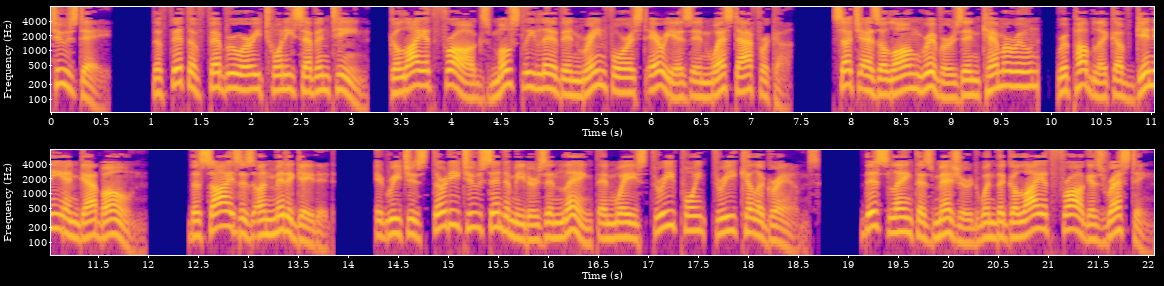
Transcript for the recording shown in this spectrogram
Tuesday. 5 February 2017. Goliath frogs mostly live in rainforest areas in West Africa. Such as along rivers in Cameroon, Republic of Guinea and Gabon. The size is unmitigated, it reaches 32 centimeters in length and weighs 3.3 kilograms. This length is measured when the Goliath frog is resting,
